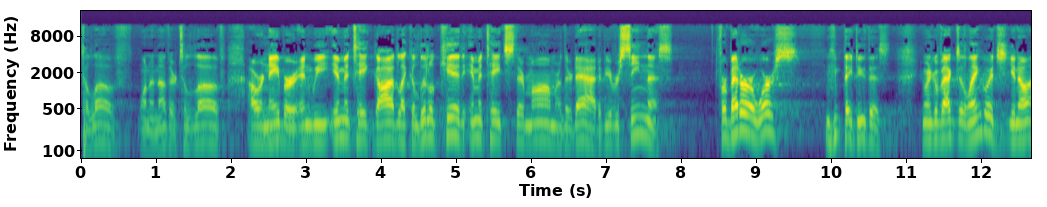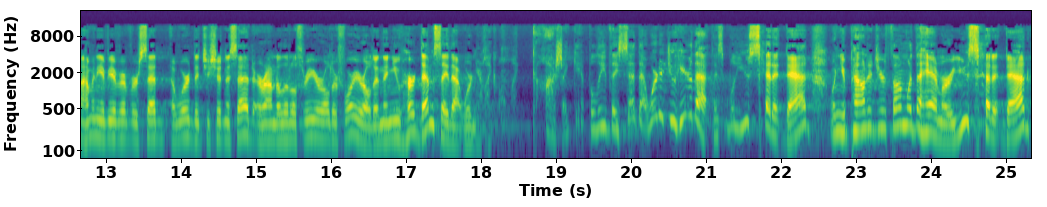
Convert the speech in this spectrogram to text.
to love one another, to love our neighbor, and we imitate God like a little kid imitates their mom or their dad. Have you ever seen this? For better or worse, they do this. You want to go back to language? You know, how many of you have ever said a word that you shouldn't have said around a little three year old or four year old, and then you heard them say that word, and you're like, oh my gosh, I can't believe they said that. Where did you hear that? They said, well, you said it, Dad, when you pounded your thumb with the hammer. You said it, Dad,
